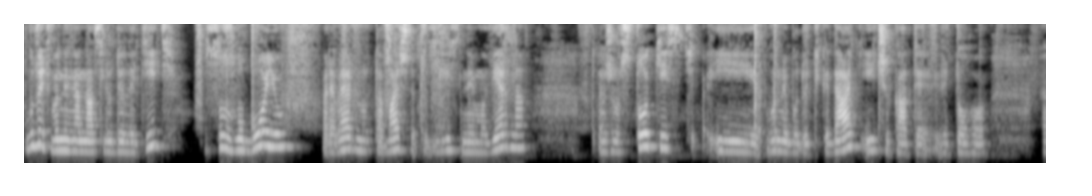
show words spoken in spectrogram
Будуть вони на нас люди летіть з злобою, перевернута. Бачите, тут злість неймовірна, жорстокість, і вони будуть кидати і чекати від того е-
